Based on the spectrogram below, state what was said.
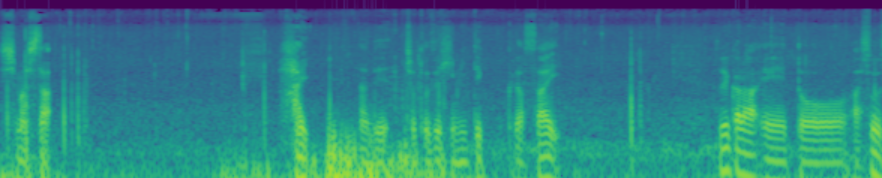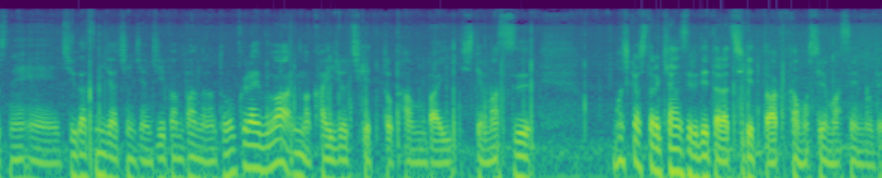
しました。はい。なんでちょっと是非見てください。それからえっ、ー、とあそうですね、えー、10月28日のジーパンパンダのトークライブは今会場チケット完売してます。もしかしたらキャンセル出たらチケット開くかもしれませんので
